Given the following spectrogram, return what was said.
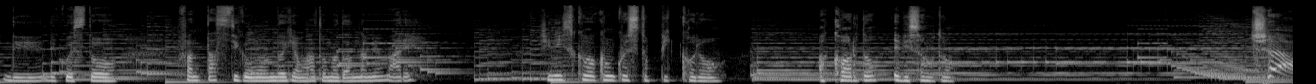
di, di questo fantastico mondo chiamato Madonna mia Mari. Finisco con questo piccolo accordo e vi saluto. Ciao!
